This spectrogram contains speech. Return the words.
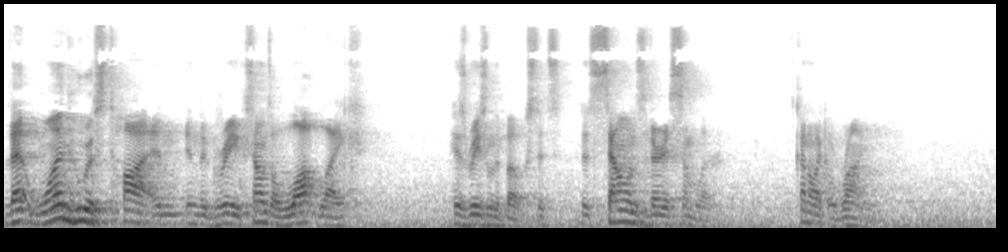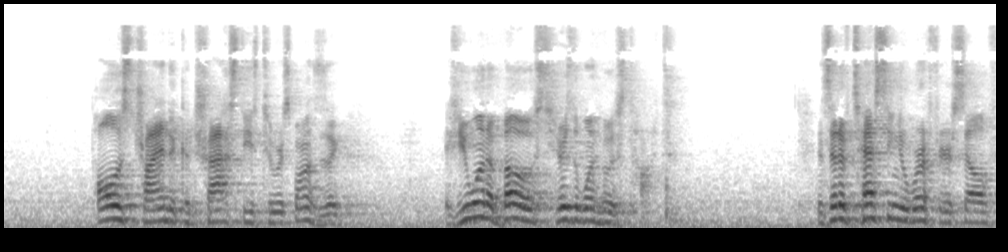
That one who is taught in, in the Greek sounds a lot like his reason to boast. It's, it sounds very similar. Kind of like a rhyme. Paul is trying to contrast these two responses. Like, If you want to boast, here's the one who is taught. Instead of testing your work for yourself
